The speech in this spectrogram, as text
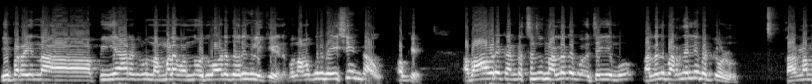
ഈ പറയുന്ന പി ആറുകൾ നമ്മളെ വന്ന് ഒരുപാട് തെറി വിളിക്കുകയാണ്. അപ്പൊ നമുക്കൊരു ദേഷ്യം ഉണ്ടാവും. ഓക്കെ അപ്പൊ ആ ഒരു കണ്ടസ്റ്റൻസ് നല്ലത് ചെയ്യുമ്പോൾ നല്ലത് പറഞ്ഞല്ലേ പറ്റുള്ളൂ. കാരണം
